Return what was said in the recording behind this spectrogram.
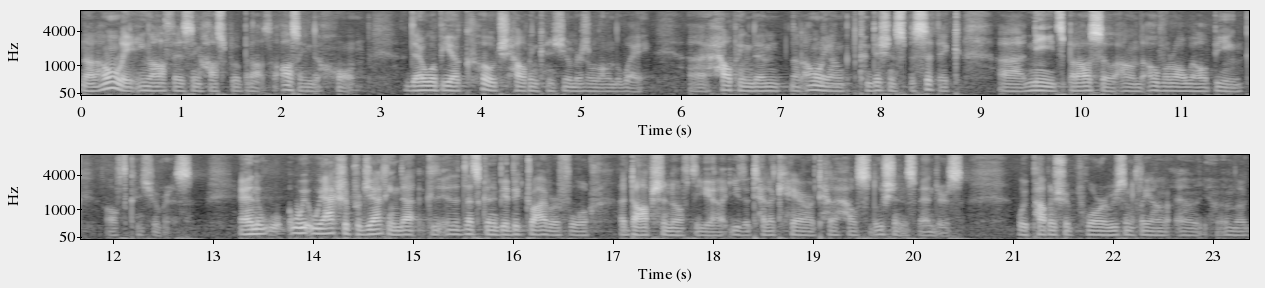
not only in office, in hospital, but also, also in the home. There will be a coach helping consumers along the way. Uh, helping them not only on condition-specific uh, needs, but also on the overall well-being of the consumers. And we, we're actually projecting that that's going to be a big driver for adoption of the uh, either telecare or telehealth solutions vendors. We published a report recently on, on, the,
